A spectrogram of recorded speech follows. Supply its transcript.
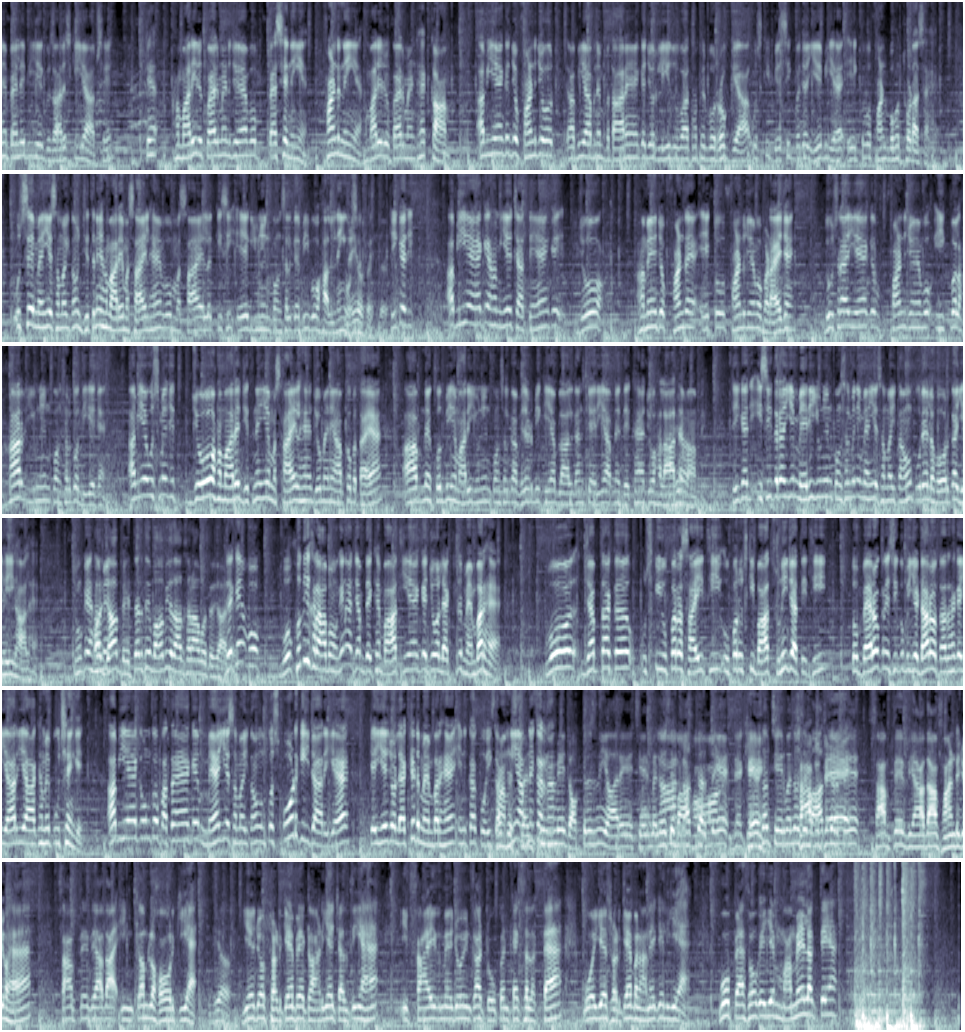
میں نے پہلے بھی یہ گزارش کی ہے آپ سے کہ ہماری ریکوائرمنٹ جو ہے وہ پیسے نہیں ہے فنڈ نہیں ہے ہماری ریکوائرمنٹ ہے کام۔ اب یہ ہے کہ جو فنڈ جو ابھی آپ نے بتا رہے ہیں کہ جو ریلیز ہوا تھا پھر وہ رک گیا اس کی بیسک وجہ یہ بھی ہے ایک وہ فنڈ بہت تھوڑا سا ہے۔ اس سے میں یہ سمجھتا ہوں جتنے ہمارے مسائل ہیں وہ مسائل کسی ایک یونین کونسل کے بھی وہ حل نہیں ہو سکتے۔ ٹھیک ہے جی؟ اب یہ ہے کہ ہم یہ چاہتے ہیں کہ جو ہمیں جو فنڈ ہے ایک تو فنڈ جو ہیں وہ بڑھائے جائیں۔ دوسرا یہ ہے کہ فنڈ جو ہیں وہ ایکول ہر یونین کونسل کو دیے جائیں۔ اب یہ اس میں جو ہمارے جتنے یہ مسائل ہیں جو میں نے آپ کو بتایا ہے آپ نے خود بھی ہماری یونین کونسل کا وزٹ بھی کیا بلال گنج کے ایریا آپ نے دیکھا ہے جو حالات ہیں وہاں پہ۔ ٹھیک ہے جی اسی طرح یہ میری یونین کونسل میں نہیں میں یہ سمجھتا ہوں پورے لاہور کا یہی حال ہے۔ کیونکہ ہم جہاں بہتر تھے وہاں بھی حالات خراب ہوتے جا رہے دیکھیں وہ وہ خود ہی خراب ہوں گے نا۔ جب دیکھیں بات یہ ہے کہ جو الیکٹڈ ممبر ہے وہ جب تک اس کی اوپر رسائی تھی اوپر اس کی بات سنی جاتی تھی تو بیروکریسی کو بھی یہ ڈر ہوتا تھا کہ یار یہ آ کے ہمیں پوچھیں گے۔ اب یہ ہے کہ ان کو پتہ ہے کہ میں یہ سمجھتا ہوں ان کو سپورٹ کی جا رہی ہے کہ یہ جو الیکٹڈ ممبر ہیں ان کا کوئی کام نہیں آپ نے کرنا۔ میں ڈاکٹرز نہیں آ رہے چیئرمینوں سے بات کرتے ہیں۔ سب چیئرمینوں سے بات کرتے ہیں۔ سب سے زیادہ فنڈ جو ہے سب سے زیادہ انکم لاہور کی ہے۔ جی ہاں۔ یہ جو سڑکیں پہ گاڑیاں چلتی ہیں اس سائز میں جو ان کا ٹوکن ٹیکس لگتا ہے وہ یہ سڑکیں بنانے کے لیے ہے۔ وہ پیسوں کے یہ مامے لگتے ہیں۔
